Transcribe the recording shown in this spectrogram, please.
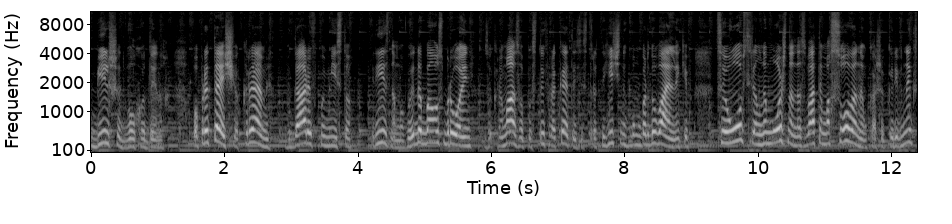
більше двох годин. Попри те, що Кремль вдарив по місту різними видами озброєнь, зокрема запустив ракети зі стратегічних бомбардувальників. Цей обстріл не можна назвати масованим, каже керівник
